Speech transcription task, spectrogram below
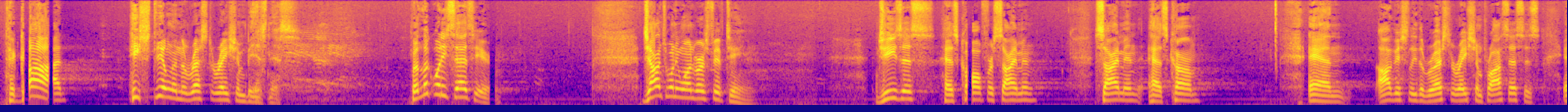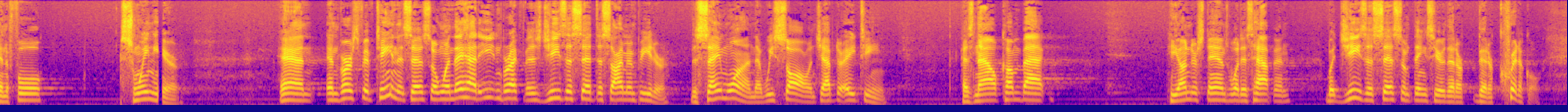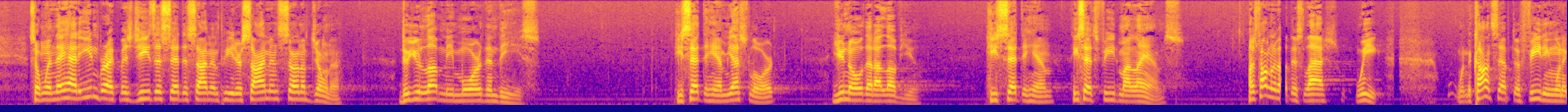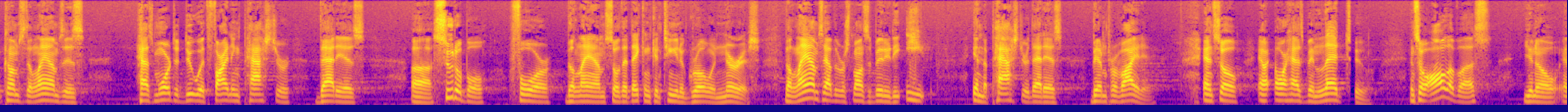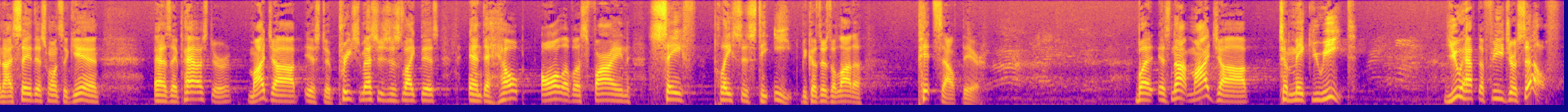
that God He's still in the restoration business. But look what he says here John 21, verse 15. Jesus has called for Simon. Simon has come. And obviously, the restoration process is in full swing here. And in verse 15, it says So when they had eaten breakfast, Jesus said to Simon Peter, the same one that we saw in chapter 18, has now come back. He understands what has happened, but Jesus says some things here that are, that are critical. So when they had eaten breakfast, Jesus said to Simon Peter, Simon, son of Jonah, do you love me more than these? He said to him, Yes, Lord, you know that I love you. He said to him, He says, Feed my lambs. I was talking about this last week. When the concept of feeding when it comes to lambs is has more to do with finding pasture that is uh, suitable for the lambs so that they can continue to grow and nourish. The lambs have the responsibility to eat in the pasture that has been provided. And so, uh, or has been led to. And so, all of us, you know, and I say this once again, as a pastor, my job is to preach messages like this and to help all of us find safe places to eat because there's a lot of pits out there. But it's not my job to make you eat. You have to feed yourself.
